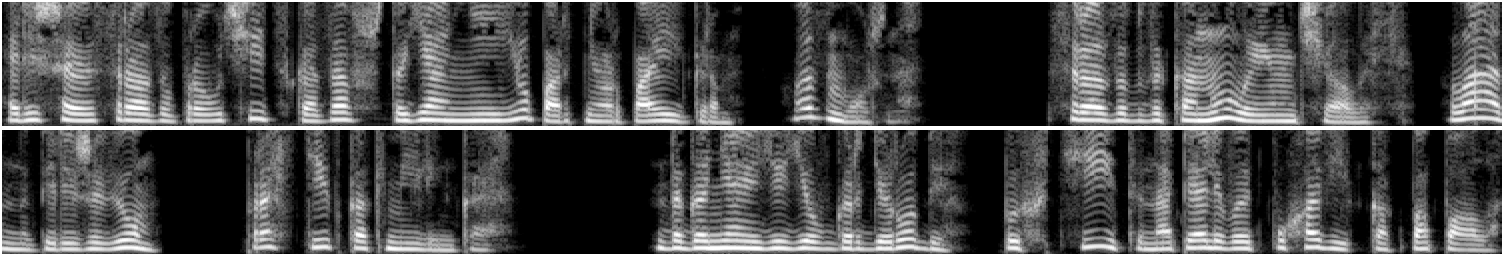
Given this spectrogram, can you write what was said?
Решаю сразу проучить, сказав, что я не ее партнер по играм. Возможно. Сразу бзаканула и умчалась. Ладно, переживем. Простит, как миленькая. Догоняю ее в гардеробе, пыхтит и напяливает пуховик, как попало.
